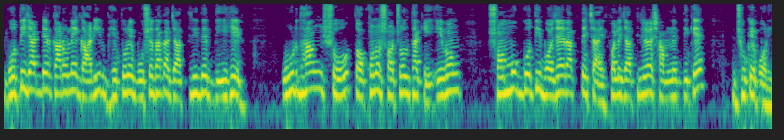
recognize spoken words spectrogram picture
গতিজাড্যের কারণে গাড়ির ভেতরে বসে থাকা যাত্রীদের দেহের ঊর্ধ্বাংশ তখনও সচল থাকে এবং সম্মুখ গতি বজায় রাখতে চায়, ফলে যাত্রীরা সামনের দিকে ঝুঁকে পড়ে।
